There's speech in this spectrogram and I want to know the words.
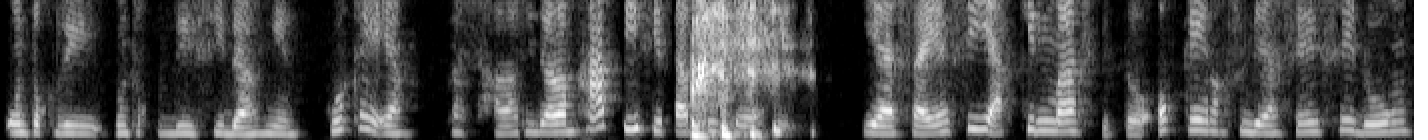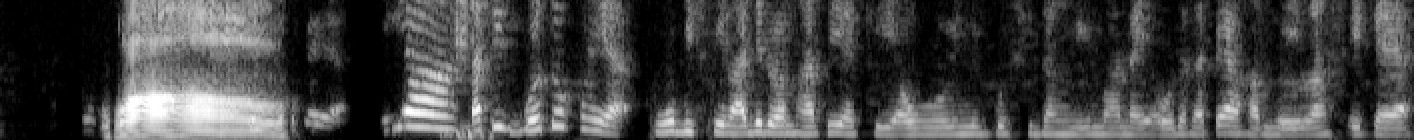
untuk di untuk disidangin. Gue kayak yang salah di dalam hati sih tapi kayak ya saya sih yakin mas gitu. Oke langsung di ACC dong. Wow. iya tapi gue tuh kayak gue bismillah aja dalam hati ya kayak ya Allah ini gue sidang gimana ya? Udah tapi alhamdulillah sih kayak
